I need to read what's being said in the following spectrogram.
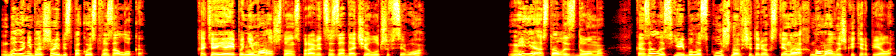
Было небольшое беспокойство за Лока. Хотя я и понимал, что он справится с задачей лучше всего. Мия осталась дома. Казалось, ей было скучно в четырех стенах, но малышка терпела.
